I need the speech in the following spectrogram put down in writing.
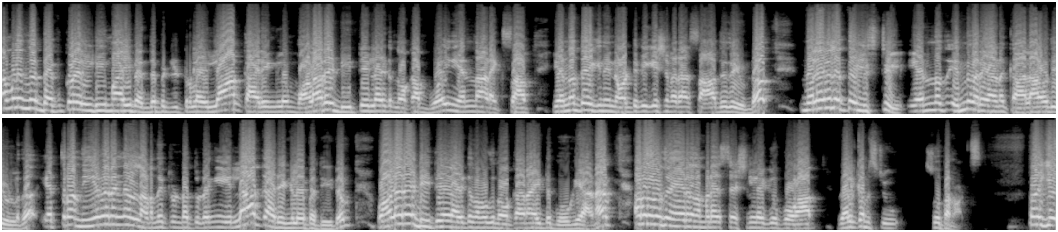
നമ്മൾ ഇന്ന് ബെബ്കോ എൽ ഡിയുമായി ബന്ധപ്പെട്ടിട്ടുള്ള എല്ലാ കാര്യങ്ങളും വളരെ ഡീറ്റെയിൽ ആയിട്ട് നോക്കാൻ പോയി. ഇനി എന്നാണ് എക്സാം എന്നത്തേക്ക് ഇനി നോട്ടിഫിക്കേഷൻ വരാൻ സാധ്യതയുണ്ട്? നിലവിലത്തെ ലിസ്റ്റിൽ എന്ന് എന്ന് വരെയാണ് കാലാവധി ഉള്ളത്. എത്ര നിയമനങ്ങൾ നടന്നിട്ടുണ്ട് തുടങ്ങിയ എല്ലാ കാര്യങ്ങളെ പറ്റിയിട്ടും വളരെ ഡീറ്റെയിൽ ആയിട്ട് നമുക്ക് നോക്കാനായിട്ട് പോവുകയാണ്. അപ്പൊ നമുക്ക് നേരെ നമ്മുടെ സെഷനിലേക്ക് പോവാം. Welcomes to super notes okay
